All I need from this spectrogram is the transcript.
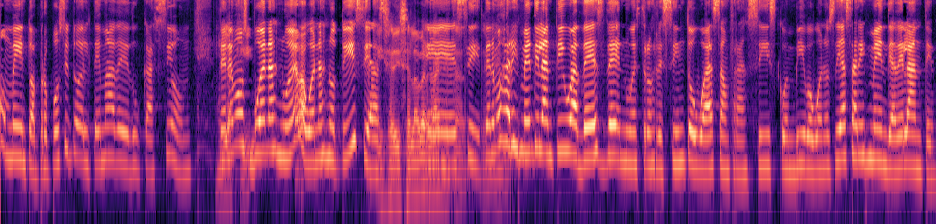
momento, a propósito del tema de educación, tenemos buenas nuevas, buenas noticias. Y se dice la verdad. Eh, sí, tenemos a Arismendi la Antigua desde nuestro recinto UAS San Francisco en vivo. Buenos días, Arismendi, adelante.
